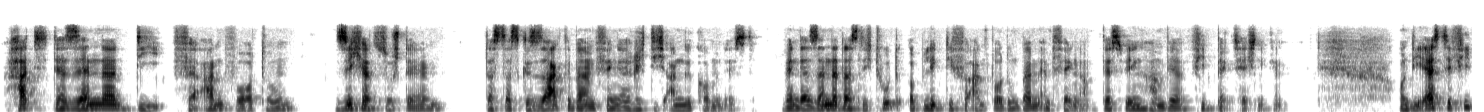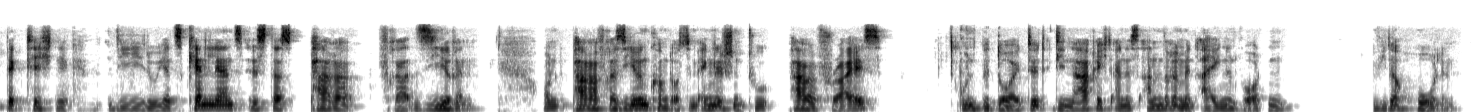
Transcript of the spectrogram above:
hat der Sender die Verantwortung, sicherzustellen, dass das Gesagte beim Empfänger richtig angekommen ist. Wenn der Sender das nicht tut, obliegt die Verantwortung beim Empfänger. Deswegen haben wir Feedback-Techniken. Und die erste Feedback-Technik, die du jetzt kennenlernst, ist das Paraphrasieren. Und Paraphrasieren kommt aus dem Englischen to paraphrase und bedeutet die Nachricht eines anderen mit eigenen Worten wiederholen.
